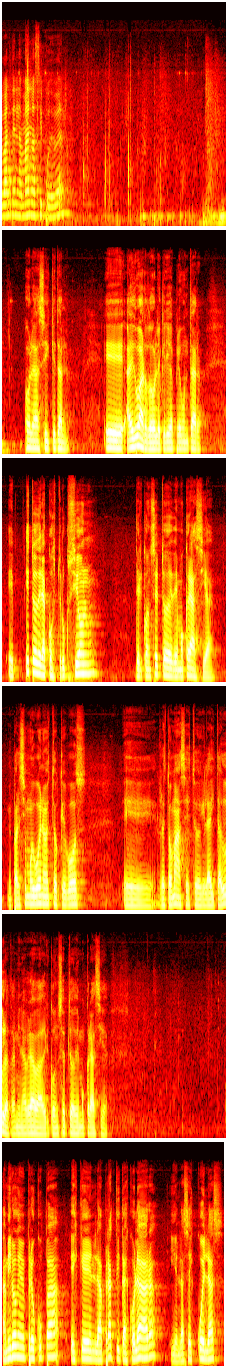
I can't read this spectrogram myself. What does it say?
Levanten la mano así puede ver. Hola, sí, ¿qué tal? Eh, a Eduardo le quería preguntar, eh, esto de la construcción del concepto de democracia, me pareció muy bueno esto que vos eh, retomás, esto de que la dictadura también hablaba del concepto de democracia. A mí lo que me preocupa es que en la práctica escolar y en las escuelas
